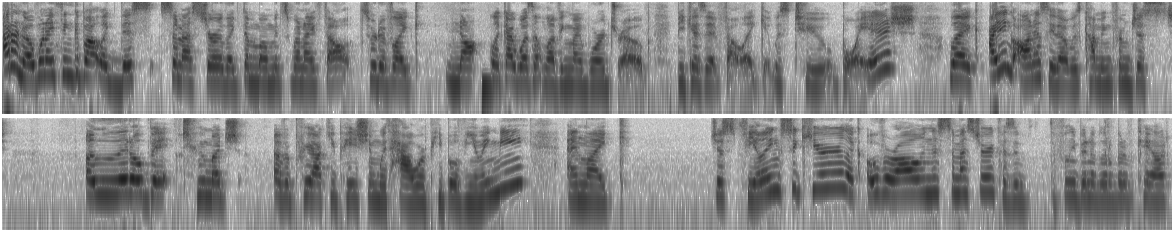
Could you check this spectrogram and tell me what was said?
I don't know, when I think about like this semester, like the moments when I felt sort of like not like I wasn't loving my wardrobe because it felt like it was too boyish. Like I think honestly that was coming from just a little bit too much of a preoccupation with how were people viewing me and like just feeling secure like overall in this semester because it's definitely been a little bit of a chaotic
